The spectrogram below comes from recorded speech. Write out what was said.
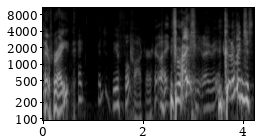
right? Could just be a Foot Locker. like, right? You know what I mean? It could have been just.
